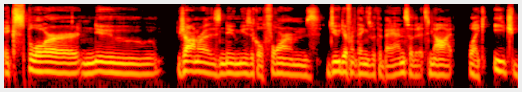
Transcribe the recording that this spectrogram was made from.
explore new genres new musical forms do different things with the band so that it's not like each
